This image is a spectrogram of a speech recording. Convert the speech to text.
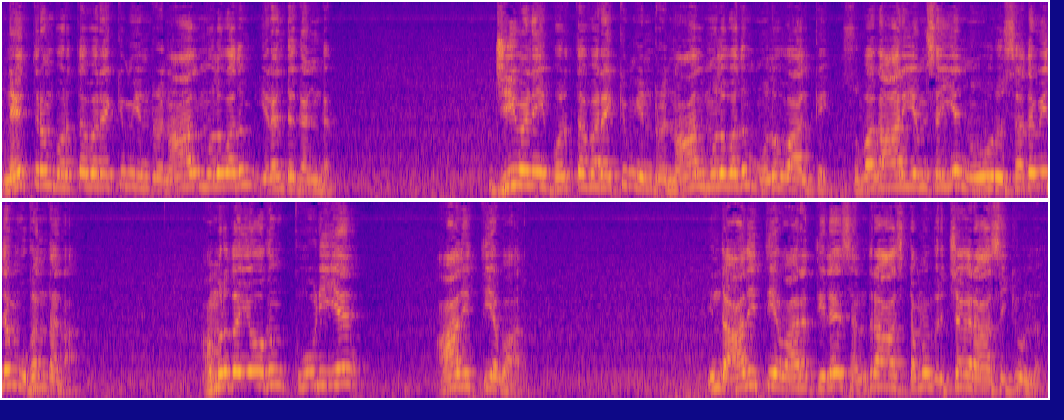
நேத்திரம் பொறுத்த வரைக்கும் இன்று நாள் முழுவதும் இரண்டு கண்கள். ஜீவனை பொறுத்த வரைக்கும் இன்று நாள் முழுவதும் முழு வாழ்க்கை. சுபகாரியம் செய்ய நூறு சதவீதம் உகந்த நாள் அமிர்தயோகம் கூடிய ஆதித்ய வாரம். இந்த ஆதித்ய வாரத்திலே சந்திராஷ்டமம் விருச்சக ராசிக்கு உள்ளது.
